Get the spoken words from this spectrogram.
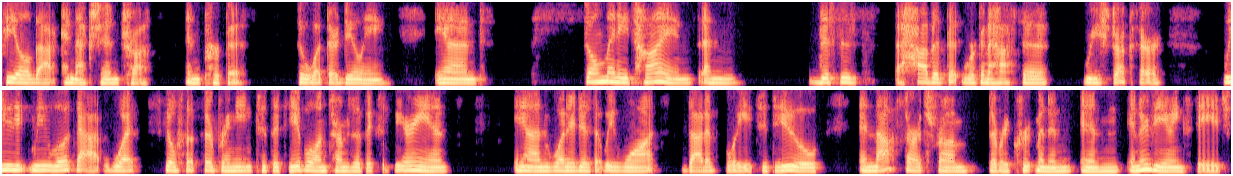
feel that connection, trust, and purpose to what they're doing. And so many times, and this is a habit that we're going to have to restructure. We, we look at what skill sets they're bringing to the table in terms of experience and what it is that we want that employee to do. And that starts from the recruitment and, and interviewing stage,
